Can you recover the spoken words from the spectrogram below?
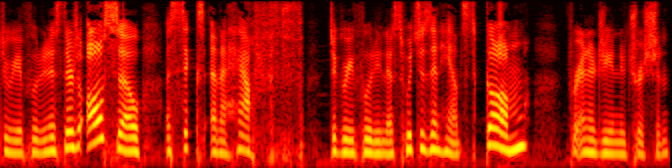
degree of foodiness. There's also a six and a half degree foodiness, which is enhanced gum for energy and nutrition,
